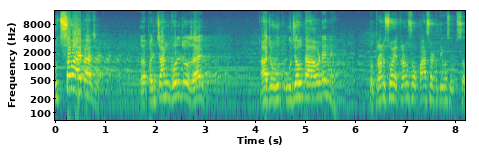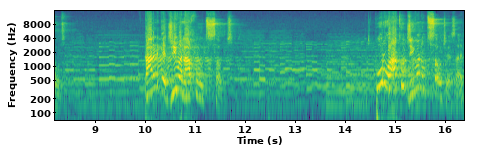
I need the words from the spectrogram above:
ઉત્સવ આપ્યા છે. તો પંચાંગ ખોલજો સાહેબ. આ જો ઉજવતા આવડે ને, તો ત્રણસો એ ત્રણસો પાસઠ દિવસ ઉત્સવ છે. કારણ કે જીવન આખું ઉત્સવ છે. પૂરું આખું જીવન ઉત્સવ છે, સાહેબ.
